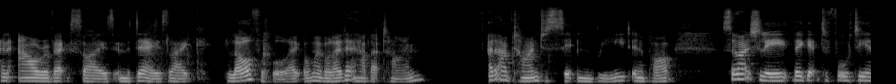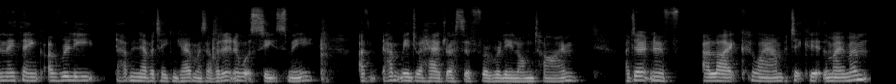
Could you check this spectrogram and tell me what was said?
an hour of exercise in the day is like laughable. Like, oh my God, I don't have that time. I don't have time to sit and read in a park. So actually, they get to 40 and they think, I really have never taken care of myself. I don't know what suits me. I haven't been to a hairdresser for a really long time. I don't know if I like who I am, particularly at the moment.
